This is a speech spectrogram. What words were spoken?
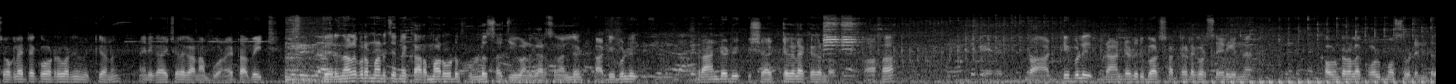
ചോക്ലേറ്റ് ഒക്കെ ഓർഡർ പറഞ്ഞ് നിൽക്കുകയാണ് അതിന്റെ കാഴ്ചകൾ കാണാൻ പോകണം കേട്ടോ. വെയിറ്റ്. പെരുന്നാൾ പ്രമാണിച്ച് കർമ്മ റോഡ് ഫുള്ള് സജീവമാണ് കാരണം നല്ല അടിപൊളി ബ്രാൻഡഡ് ഷർട്ടുകളൊക്കെ കണ്ടോ? ആഹാ. അടിപൊളി ബ്രാൻഡഡ് ഒരുപാട് ഷർട്ടുകളൊക്കെ സെയിൽ ചെയ്യുന്ന കൗണ്ടറുകളൊക്കെ ഓൾമോസ്റ്റ് ഇവിടെ ഉണ്ട്.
